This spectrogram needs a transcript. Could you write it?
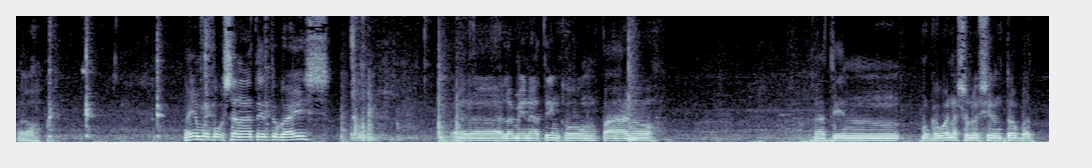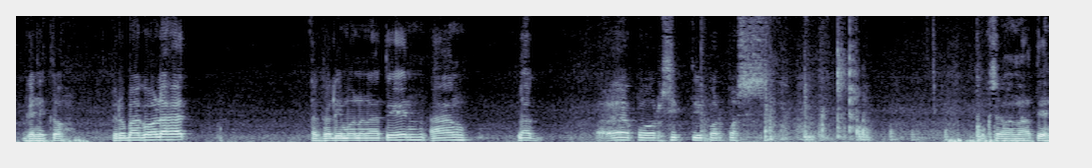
Oh. Ngayon babuksan natin to guys para alamin natin kung paano natin magawa na solusyon to ba't ganito. Pero bago ang lahat tanggalin muna natin ang plug. Para for safety purpose buksan na natin.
